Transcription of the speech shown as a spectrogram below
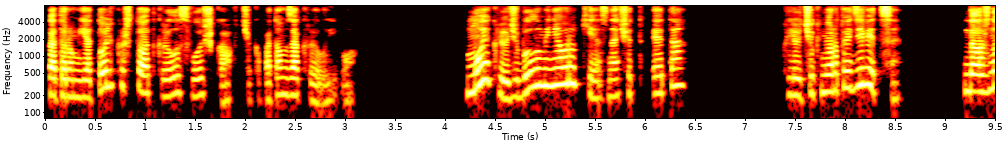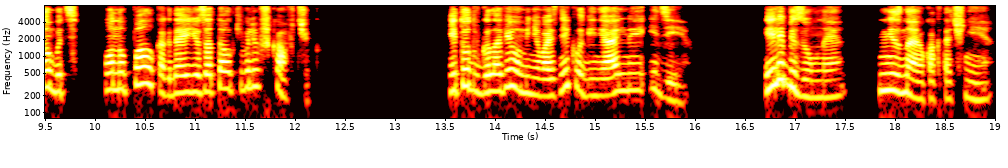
которым я только что открыла свой шкафчик, а потом закрыла его. Мой ключ был у меня в руке, значит, это ключик мертвой девицы. Должно быть, он упал, когда ее заталкивали в шкафчик. И тут в голове у меня возникла гениальная идея. Или безумная, не знаю, как точнее.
